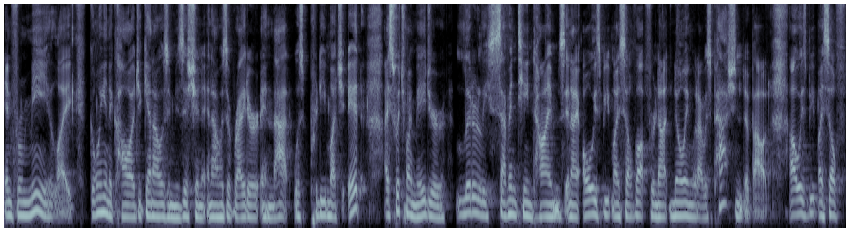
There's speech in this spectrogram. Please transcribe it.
And for me, like going into college, again, I was a musician and I was a writer and that was pretty much it. I switched switched my major literally 17 times and I always beat myself up for not knowing what I was passionate about. I always beat myself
